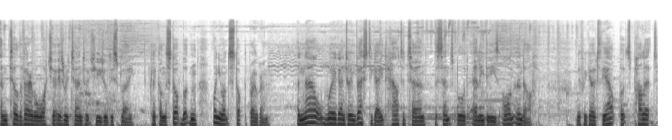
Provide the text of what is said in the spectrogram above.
until the variable watcher is returned to its usual display. Click on the stop button when you want to stop the program. And now we're going to investigate how to turn the SenseBoard LEDs on and off. And if we go to the outputs palette,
